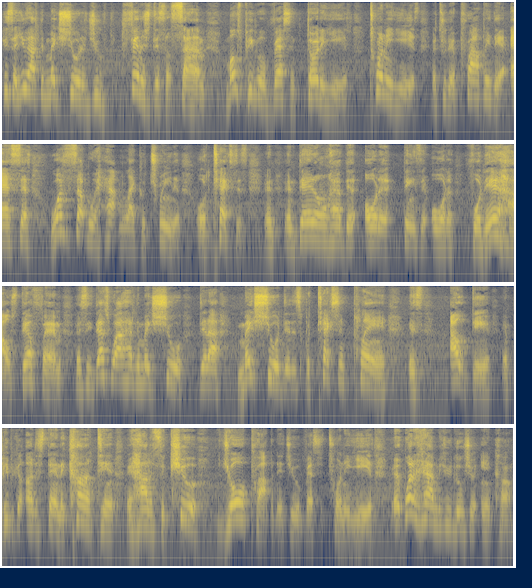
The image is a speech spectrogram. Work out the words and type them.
He said you have to make sure that you finish this assignment. Most people invest in 30 years, 20 years into their property, their assets. What if something would happen like Katrina or Texas and, and they don't have their order things in order for their house, their family. And see, that's why I had to make sure that I make sure that it's protection plan is out there and people can understand the content and how to secure your property that you invested 20 years. What happens if you lose your income?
